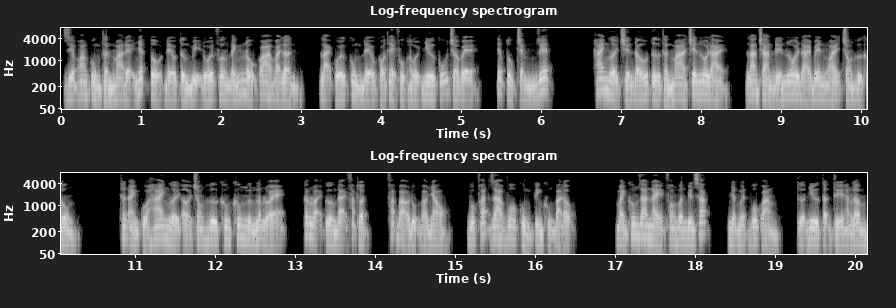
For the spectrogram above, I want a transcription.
diệp hoang cùng thần ma đệ nhất tổ đều từng bị đối phương đánh nổ qua vài lần, lại cuối cùng đều có thể phục hồi như cũ trở về, tiếp tục chém giết. Hai người chiến đấu từ thần ma trên lôi đài, lan tràn đến lôi đài bên ngoài trong hư không. Thân ảnh của hai người ở trong hư không không ngừng lấp lóe, các loại cường đại pháp thuật, pháp bảo đụng vào nhau buộc phát ra vô cùng kinh khủng ba động. Mảnh không gian này phong vân biến sắc, nhật nguyệt vô quang, tựa như tận thế hàn lâm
